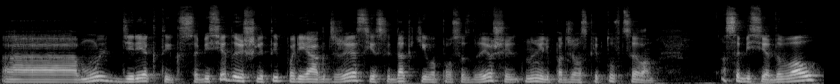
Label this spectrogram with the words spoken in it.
А, мульт Direct X. Собеседуешь ли ты по React.js? Если да, какие вопросы задаешь? Ну или по JavaScript в целом? Собеседовал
